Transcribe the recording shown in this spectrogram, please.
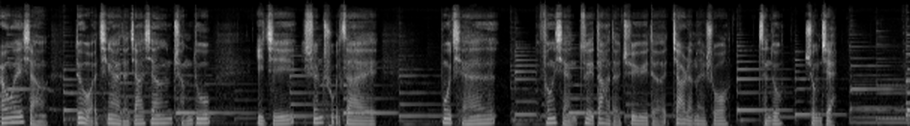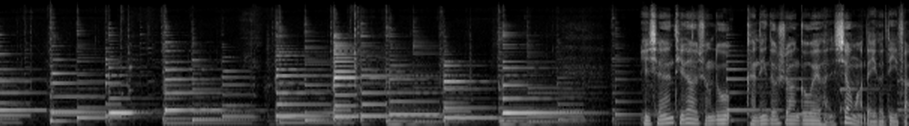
而我也想对我亲爱的家乡成都，以及身处在目前风险最大的区域的家人们说：“成都兄弟。”以前提到成都，肯定都是让各位很向往的一个地方，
